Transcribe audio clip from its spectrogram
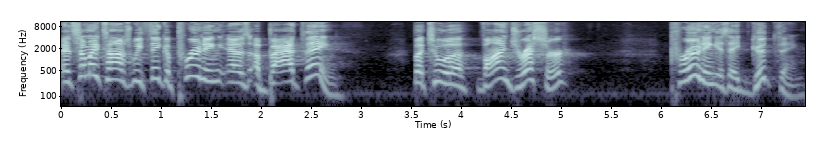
And so many times we think of pruning as a bad thing, but to a vine dresser, pruning is a good thing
